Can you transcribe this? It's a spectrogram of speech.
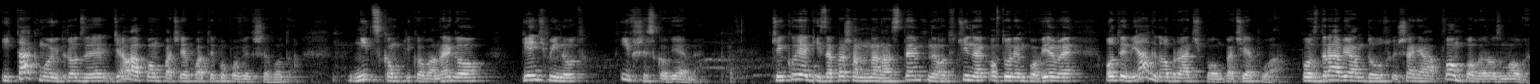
I tak, moi drodzy, działa pompa ciepła typu powietrze-woda. Nic skomplikowanego, 5 minut i wszystko wiemy. Dziękuję i zapraszam na następny odcinek, o którym powiemy o tym, jak dobrać pompę ciepła. Pozdrawiam, do usłyszenia, pompowe rozmowy.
